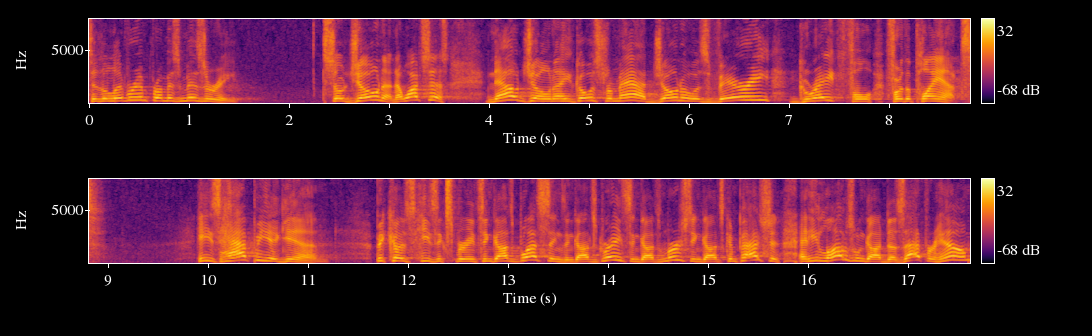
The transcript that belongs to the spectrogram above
to deliver him from his misery. So Jonah, now watch this. Now Jonah, he goes from mad. Jonah was very grateful for the plant. He's happy again because he's experiencing God's blessings and God's grace and God's mercy and God's compassion. And he loves when God does that for him.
